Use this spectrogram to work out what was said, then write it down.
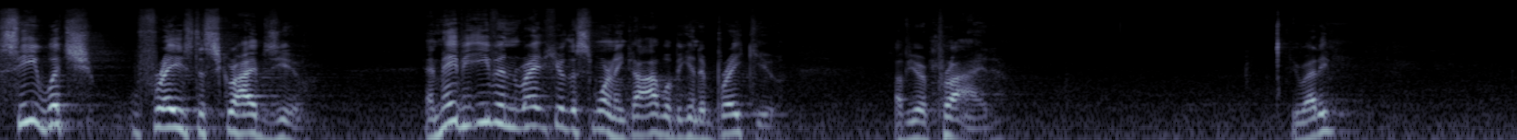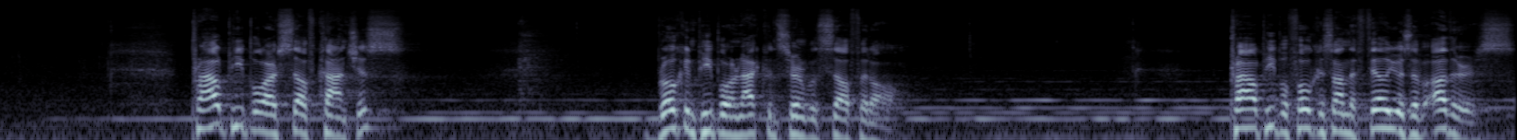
See which phrase describes you. And maybe even right here this morning, God will begin to break you of your pride. You ready? Proud people are self conscious. Broken people are not concerned with self at all. Proud people focus on the failures of others.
